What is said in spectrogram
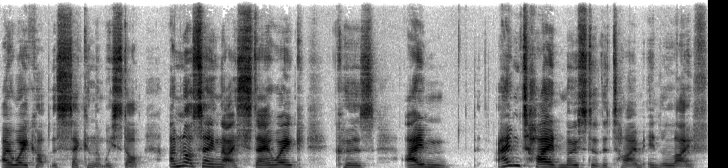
I wake up the second that we stop. I'm not saying that I stay awake because I'm I'm tired most of the time in life,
